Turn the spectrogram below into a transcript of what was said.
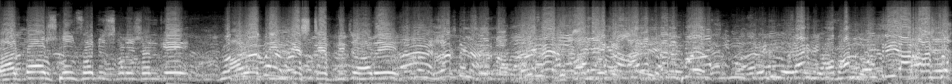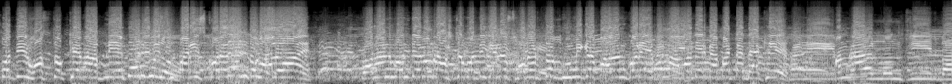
তারপর স্কুল সার্ভিস কমিশনকে আরও তিনটে স্টেপ নিতে হবে। প্রধানমন্ত্রী আর রাষ্ট্রপতির হস্তক্ষেপ আপনি একটু সুপারিশ করে দেন তো ভালো হয়। প্রধানমন্ত্রী এবং রাষ্ট্রপতি যেন সদর্থক ভূমিকা পালন করে এবং আমাদের ব্যাপারটা দেখে। প্রধানমন্ত্রীর বা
